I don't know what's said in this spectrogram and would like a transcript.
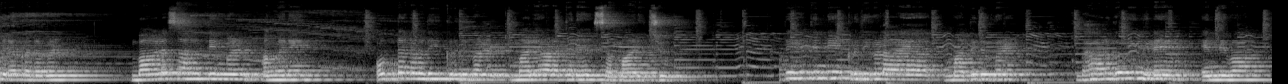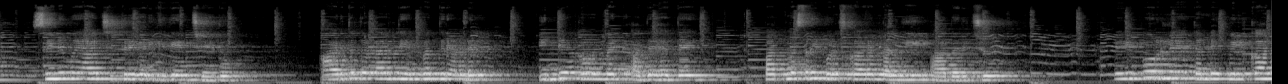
തിരക്കഥകൾ ബാലസാഹിത്യങ്ങൾ അങ്ങനെ ഒട്ടനവധി കൃതികൾ മലയാളത്തിന് സമ്മാനിച്ചു. അദ്ദേഹത്തിന്റെ കൃതികളായ മതിലുകൾ ഭാർഗവി നിലയം എന്നിവ സിനിമയായി ചിത്രീകരിക്കുകയും ചെയ്തു. ആയിരത്തി തൊള്ളായിരത്തി എൺപത്തിരണ്ടിൽ ഇന്ത്യ ഗവൺമെന്റ് അദ്ദേഹത്തെ പത്മശ്രീ പുരസ്കാരം നൽകി ആദരിച്ചു. ബേപ്പൂരിലെ തന്റെ പിൽക്കാല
